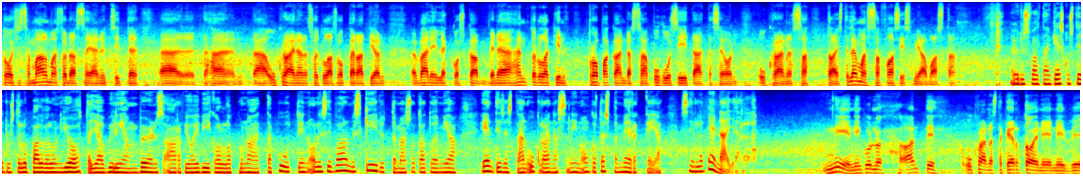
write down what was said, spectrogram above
toisessa maailmansodassa ja nyt sitten tähän, tähän Ukrainan sotilasoperaation välille, koska Venäjähän todellakin propagandassaan puhuu siitä, että se on Ukrainassa taistelemassa fasismia vastaan. Yhdysvaltain keskustiedustelupalvelun johtaja William Burns arvioi viikonloppuna, että Putin olisi valmis kiihdyttämään sotatoimia entisestään Ukrainassa, niin onko tästä merkkejä siellä Venäjällä? Niin, niin kuin Antti Ukrainasta kertoi, niin, niin vi,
